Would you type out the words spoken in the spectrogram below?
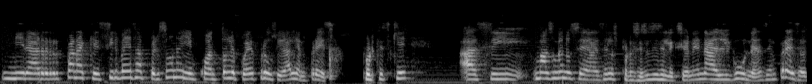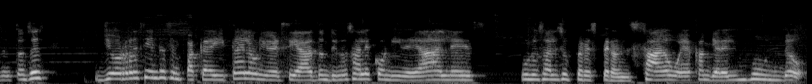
mirar para qué sirve esa persona y en cuánto le puede producir a la empresa. Porque es que Así más o menos se hacen los procesos de selección en algunas empresas. Entonces, yo recién desempacadita de la universidad, donde uno sale con ideales, uno sale súper esperanzado, voy a cambiar el mundo,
